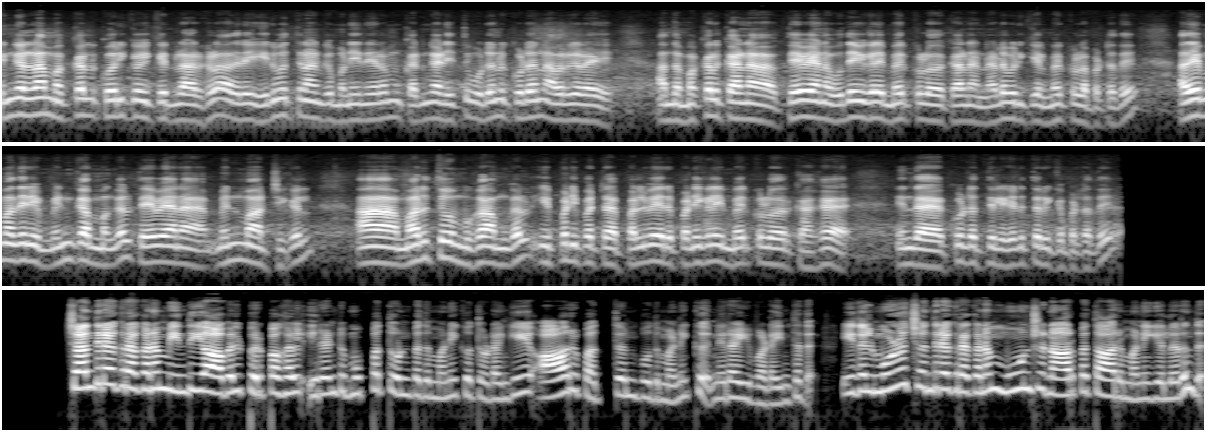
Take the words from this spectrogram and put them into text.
எங்கெல்லாம் மக்கள் கோரிக்கை வைக்கின்றார்களோ அதில் இருபத்தி நான்கு மணி நேரமும் கண்காணித்து உடனுக்குடன் அவர்களை அந்த மக்களுக்கான தேவையான உதவிகளை மேற்கொள்வதற்கான நடவடிக்கைகள் மேற்கொள்ளப்பட்டது. அதே மாதிரி மின்கம்பங்கள் தேவையான மின்மாற்றிகள் மருத்துவ முகாம்கள் இப்படிப்பட்ட பல்வேறு பணிகளை மேற்கொள்வதற்காக இந்த கூட்டத்தில் எடுத்துரைக்கப்பட்டது. சந்திர கிரகணம் இந்தியாவில் பிற்பகல் இரண்டு முப்பத்தொன்பது மணிக்கு தொடங்கி ஆறு பத்தொன்பது மணிக்கு நிறைவடைந்தது. இதில் முழு சந்திர கிரகணம் மூன்று நாற்பத்தாறு மணியிலிருந்து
